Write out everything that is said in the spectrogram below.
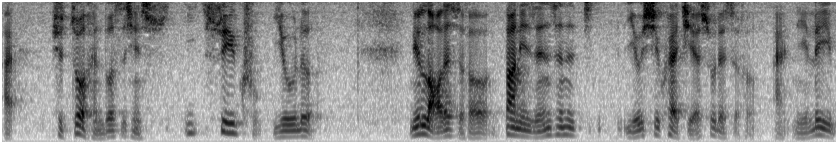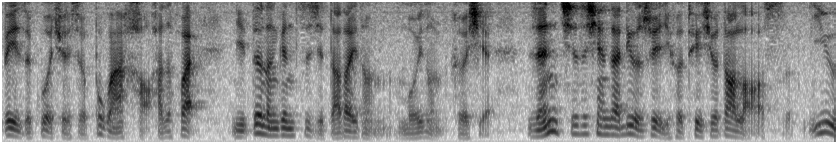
哎，去做很多事情，虽虽苦犹乐。你老的时候，当你人生的游戏快结束的时候，哎，你那一辈子过去的时候，不管好还是坏，你都能跟自己达到一种某一种和谐。人其实现在六十岁以后退休到老死，又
